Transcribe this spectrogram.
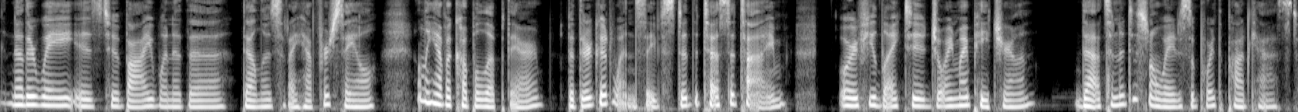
Another way is to buy one of the downloads that I have for sale. I only have a couple up there, but they're good ones. They've stood the test of time. Or if you'd like to join my Patreon, that's an additional way to support the podcast.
